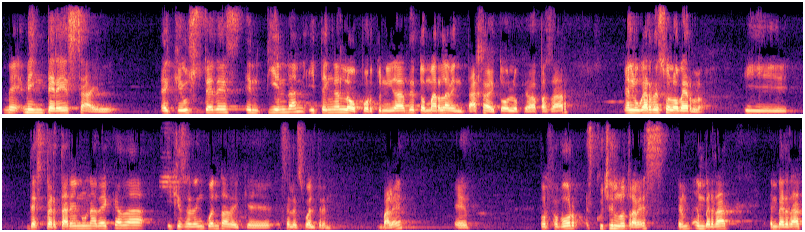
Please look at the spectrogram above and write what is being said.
me, me, interesa el, el que ustedes entiendan y tengan la oportunidad de tomar la ventaja de todo lo que va a pasar, en lugar de solo verlo y despertar en una década y que se den cuenta de que se les fue el ¿vale? Eh, por favor, escúchenlo otra vez. En, verdad, en verdad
